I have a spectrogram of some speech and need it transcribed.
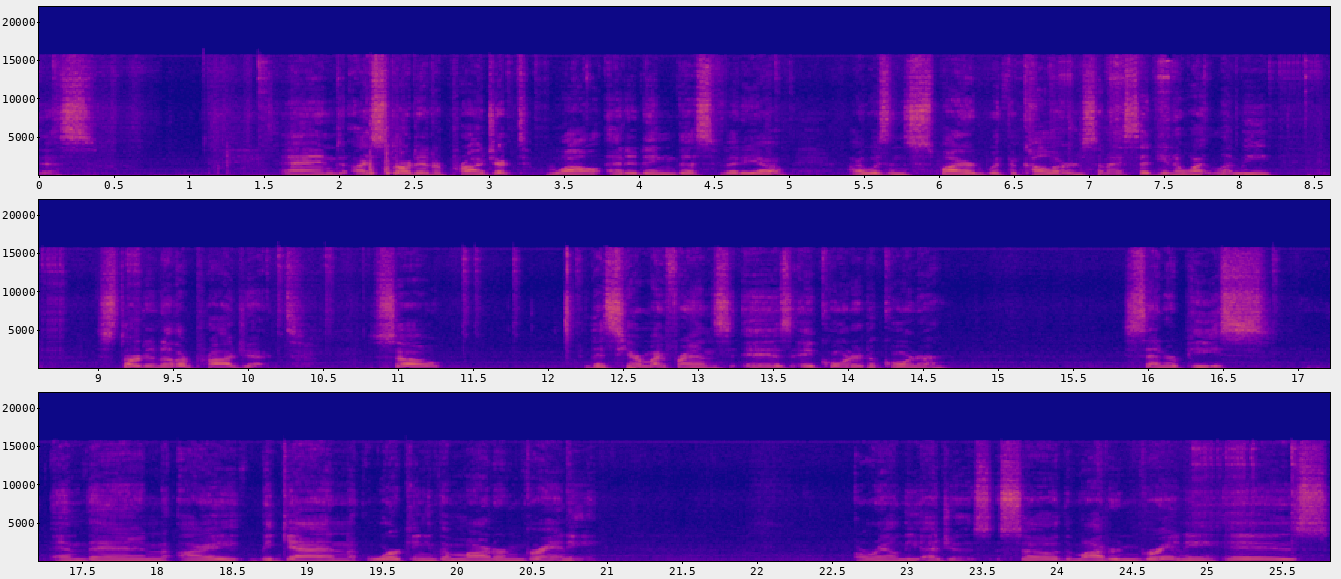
this, and I started a project while editing this video. I was inspired with the colors and I said, you know what, let me start another project. So this here, my friends, is a corner to corner centerpiece. And then I began working the modern granny around the edges. So the modern granny is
